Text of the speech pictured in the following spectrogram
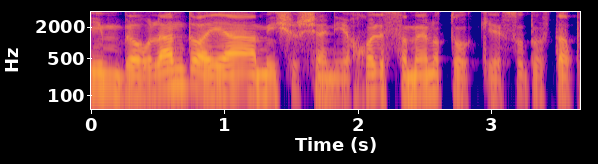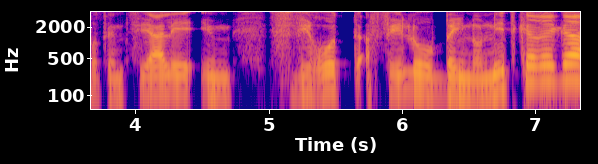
אם באורלנדו היה מישהו שאני יכול לסמן אותו כסופרסטאר פוטנציאלי עם סבירות אפילו בינונית כרגע,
